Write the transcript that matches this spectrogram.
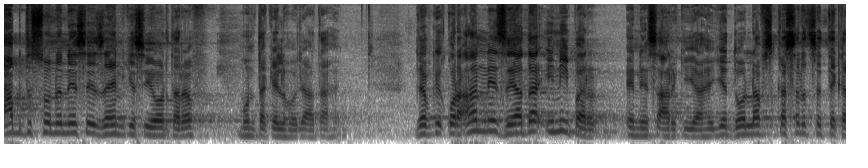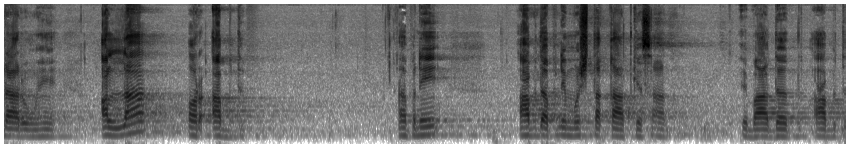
عبد سننے سے ذہن کسی اور طرف منتقل ہو جاتا ہے۔ جبکہ قرآن نے زیادہ انہی پر انحصار کیا ہے، یہ دو لفظ کثرت سے تکرار ہوئے ہیں، اللہ اور عبد۔ اپنے عبد اپنے مشتقات کے ساتھ۔ عبادت، عبد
